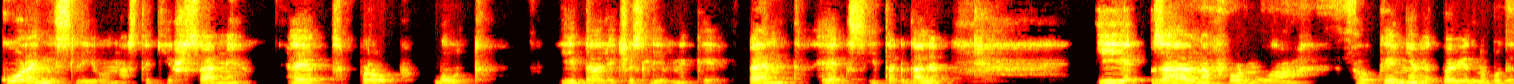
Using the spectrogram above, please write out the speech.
Корені слів у нас такі ж самі: ет, проб, бут, і далі числівники пент, гекс і так далі. І загальна формула алкенів, відповідно, буде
